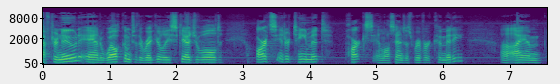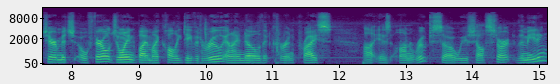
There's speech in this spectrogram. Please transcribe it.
afternoon and welcome to the regularly scheduled Arts, Entertainment, Parks, and Los Angeles River Committee. Uh, I am Chair Mitch O'Farrell, joined by my colleague David Ryu, and I know that Curran Price uh, is en route, so we shall start the meeting.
